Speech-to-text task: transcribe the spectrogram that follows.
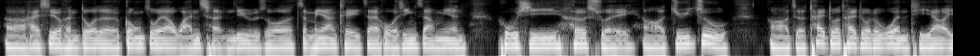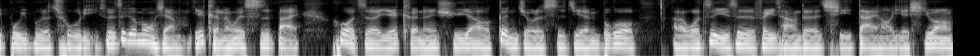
呃还是有很多的工作要完成，例如说怎么样可以在火星上面呼吸、喝水啊、居住啊，这太多太多的问题要一步一步的处理，所以这个梦想也可能会失败，或者也可能需要更久的时间。不过。呃，我自己是非常的期待哈，也希望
